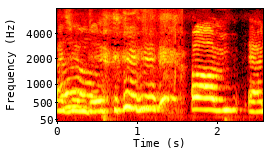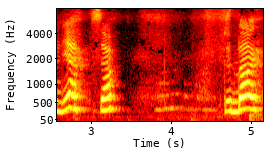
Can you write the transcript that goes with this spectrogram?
I zoomed in. um, and yeah, so goodbye.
